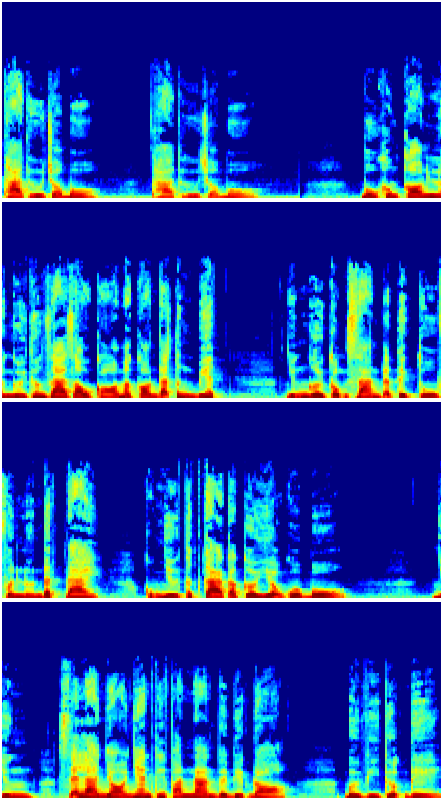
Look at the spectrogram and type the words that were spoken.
tha thứ cho bố, tha thứ cho bố. Bố không còn là người thương gia giàu có mà con đã từng biết. Những người cộng sản đã tịch thu phần lớn đất đai, cũng như tất cả các cờ hiệu của bố. Nhưng sẽ là nhỏ nhen khi phàn nàn về việc đó. Bởi vì Thượng Đế,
